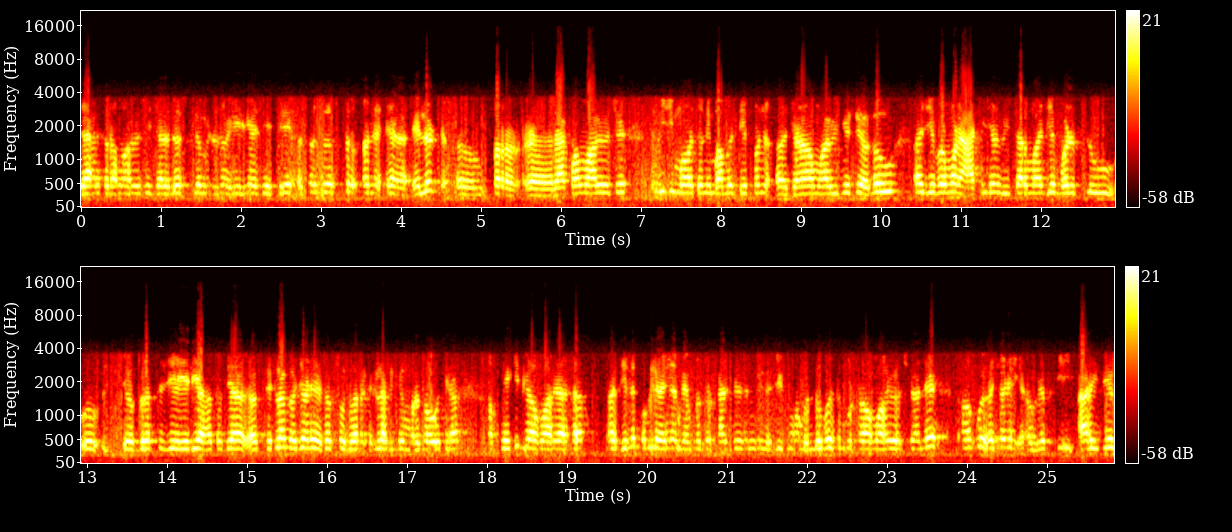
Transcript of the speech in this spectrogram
જાહેર કરવામાં આવ્યો છે, જ્યારે દસ કિલોમીટરનો એરિયા છે, તે અસરગ્રસ્ત અને એલર્ટ પર રાખવામાં આવ્યો છે. બીજી મહત્વની બાબત એ પણ જણાવવામાં આવી છે કે અગાઉ જે પ્રમાણે આટીજણ વિસ્તારમાં જે બર્ડ ફ્લુ ગ્રસ્ત જે એરિયા હતો, ત્યાં કેટલાક અજાણ્યા શખ્સો દ્વારા કેટલાક જે મરઘાઓ ત્યાં ફેંકી દેવામાં આવ્યા હતા. જેને પગલે અહીંયા મેમ્બર સ્ટેશનની નજીકમાં બંદોબસ્ત ગોઠવવામાં આવ્યો છે અને કોઈ અજાણી વ્યક્તિ આ રીતે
